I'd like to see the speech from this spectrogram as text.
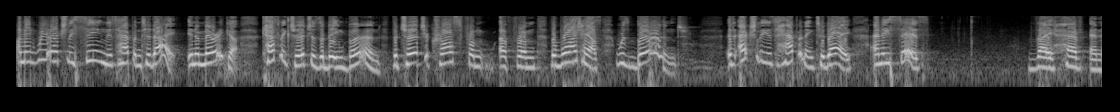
I mean, we're actually seeing this happen today in America. Catholic churches are being burned. The church across from, uh, from the White House was burned. It actually is happening today. And he says, they have an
